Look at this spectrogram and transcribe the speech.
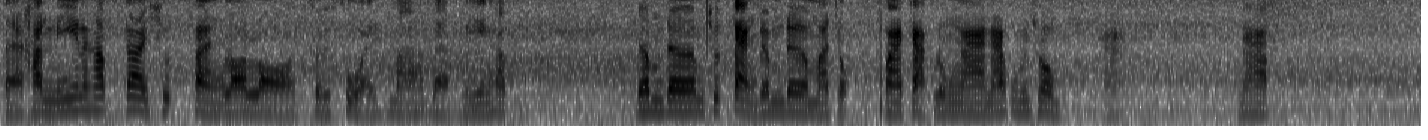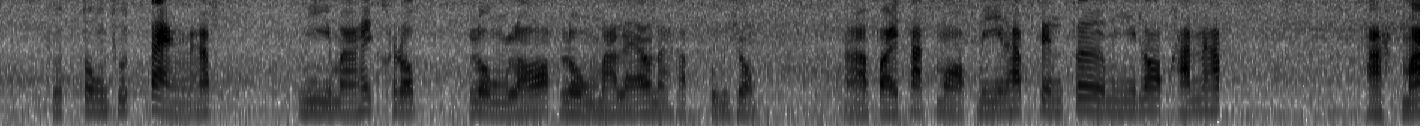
แต่คันนี้นะครับได้ชุดแต่งหล่อๆ สวยๆ มาแบบนี้นะครับ เดิมๆ ชุดแต่งเดิมๆ มาจากมาจากโรงงานนะคุณผู้ชมะนะครับ ชุดตรงชุดแต่งนะครับ มีมาให้ครบลงล้อลงมาแล้วนะครับคุณผู้ชมไฟตัดหมอกมีนะครับ เซ็นเซอร์มีรอบคันนะครับมา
